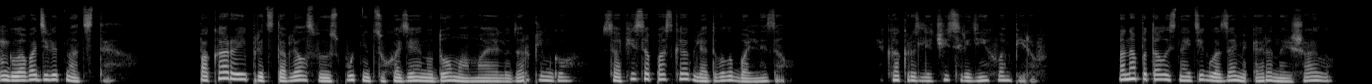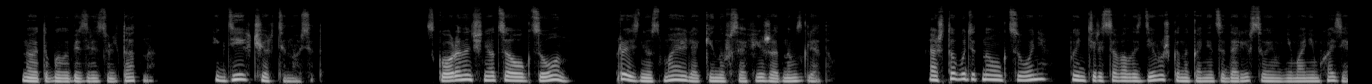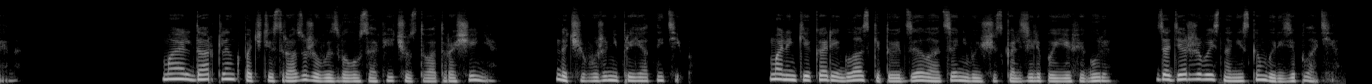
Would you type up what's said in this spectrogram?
Глава 19. Пока Рэй представлял свою спутницу хозяину дома Майелю Дарклингу, Софи с опаской оглядывала бальный зал. И как различить среди них вампиров? Она пыталась найти глазами Эрона и Шайлу, но это было безрезультатно. И где их черти носят? «Скоро начнется аукцион», — произнес Майель, окинув Софи жадным взглядом. «А что будет на аукционе?» — поинтересовалась девушка, наконец одарив своим вниманием хозяина. Майль Дарклинг почти сразу же вызвал у Софи чувство отвращения. Да чего же неприятный тип. Маленькие карие глазки то и дело оценивающе скользили по ее фигуре, задерживаясь на низком вырезе платья.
